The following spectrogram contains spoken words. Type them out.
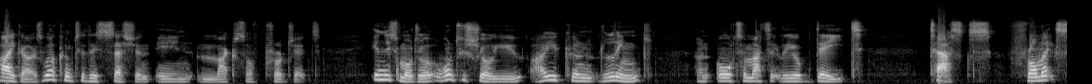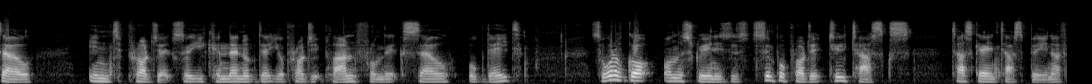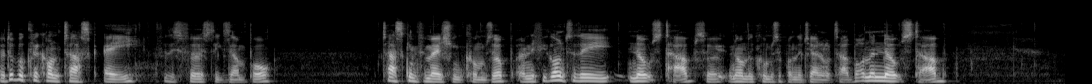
Hi guys, welcome to this session in Microsoft Project. In this module I want to show you how you can link and automatically update tasks from Excel into Project so you can then update your project plan from the Excel update. So what I've got on the screen is just simple project, two tasks, task A and task B. Now if I double click on task A for this first example task information comes up and if you go into the notes tab so it normally comes up on the general tab but on the notes tab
